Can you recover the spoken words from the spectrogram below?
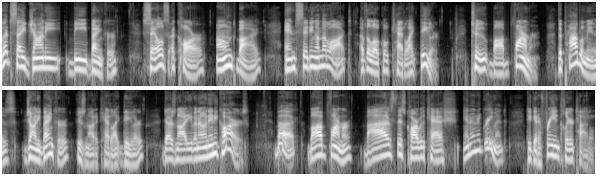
let's say Johnny B. Banker sells a car owned by and sitting on the lot of the local Cadillac dealer to Bob Farmer. The problem is, Johnny Banker is not a Cadillac dealer, does not even own any cars. But Bob Farmer buys this car with cash in an agreement to get a free and clear title.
